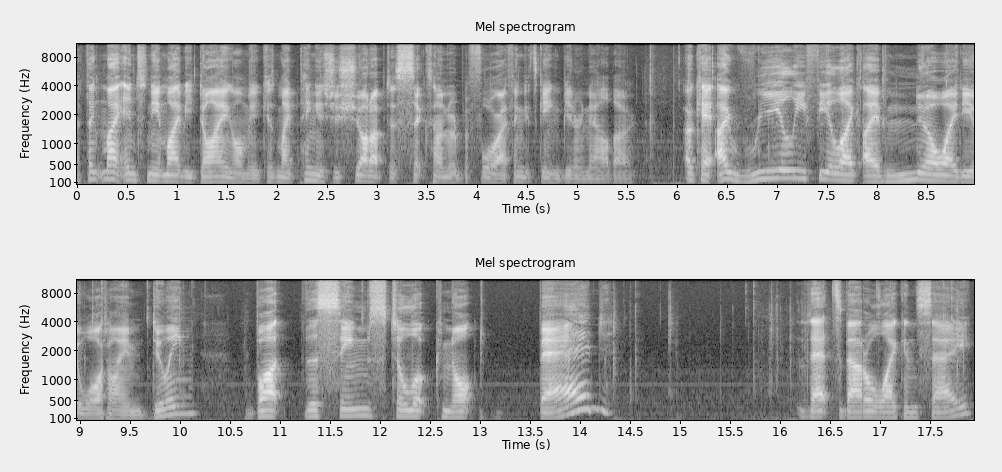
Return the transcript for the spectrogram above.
I think my internet might be dying on me because my ping has just shot up to 600 before. I think it's getting better now though. Okay, I really feel like I have no idea what I am doing, but this seems to look not bad. That's about all I can say.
